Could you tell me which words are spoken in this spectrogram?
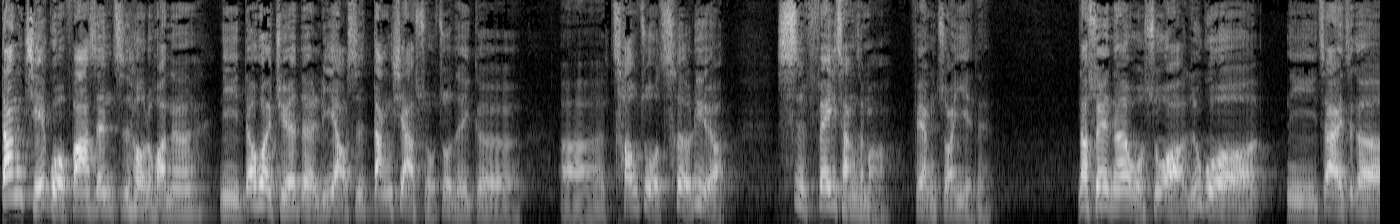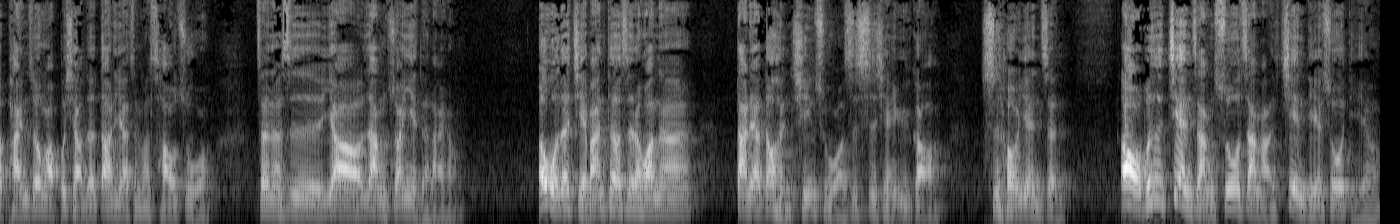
当结果发生之后的话呢，你都会觉得李老师当下所做的一个呃操作策略啊，是非常什么非常专业的。那所以呢，我说啊，如果你在这个盘中啊不晓得到底要怎么操作。真的是要让专业的来哦，而我的解盘特色的话呢，大家都很清楚哦，是事前预告，事后验证哦，我不是见涨说涨啊，见跌说跌哦。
